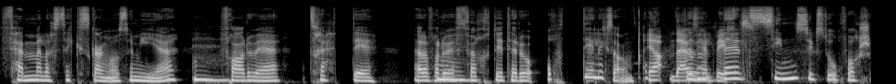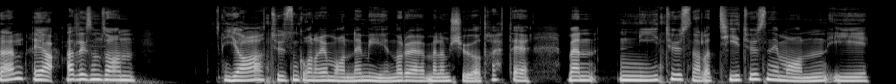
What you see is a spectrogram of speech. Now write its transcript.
fem eller seks ganger så mye Mm. fra du er 30, eller fra du er 40 til du er 80, liksom. Ja, det er jo sånn- helt det er helt sinnssykt stor forskjell. Ja. At liksom sånn Ja, 1000 kroner i måneden er mye når du er mellom 20 og 30, men 9000 eller 10 000 i måneden i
